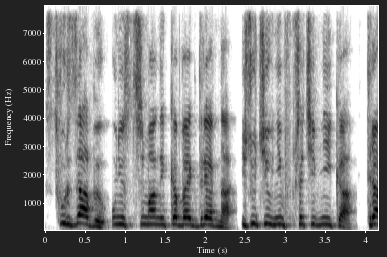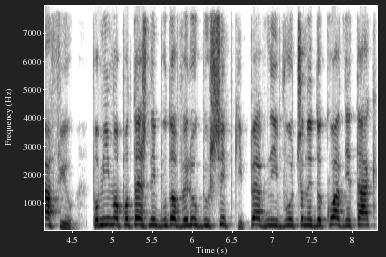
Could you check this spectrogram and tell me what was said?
Stwór zawył, uniósł trzymany kawałek drewna i rzucił nim w przeciwnika. Trafił. Pomimo potężnej budowy ruch był szybki, pewny i włóczony dokładnie tak,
